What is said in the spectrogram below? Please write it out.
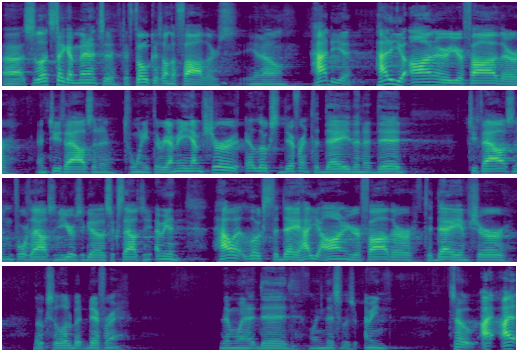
Uh, so let's take a minute to, to focus on the fathers. You know, how do you, how do you honor your father in 2023? I mean, I'm sure it looks different today than it did 2,000, 4,000 years ago, 6,000. I mean, how it looks today, how you honor your father today, I'm sure looks a little bit different than when it did when this was. I mean, so I, I,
